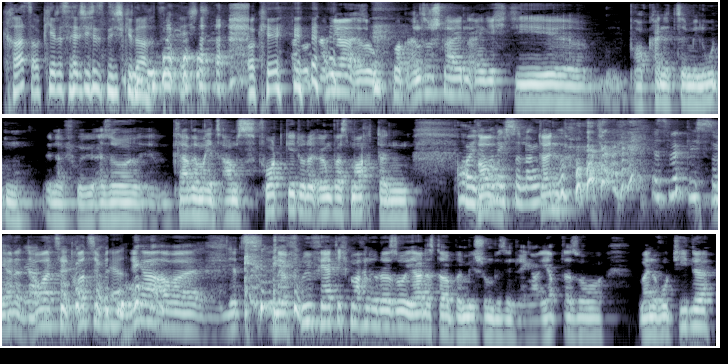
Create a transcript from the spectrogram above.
Krass, okay, das hätte ich jetzt nicht gedacht. Echt? Okay. Also Tanja, also Sport anzuschneiden, eigentlich, die braucht keine zehn Minuten in der Früh. Also klar, wenn man jetzt abends fortgeht oder irgendwas macht, dann brauche ich auch nicht so lange. Dann, ist wirklich so. Ja, da ja. dauert es halt trotzdem ein bisschen länger, aber jetzt in der Früh fertig machen oder so, ja, das dauert bei mir schon ein bisschen länger. Ich habe da so meine Routine.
